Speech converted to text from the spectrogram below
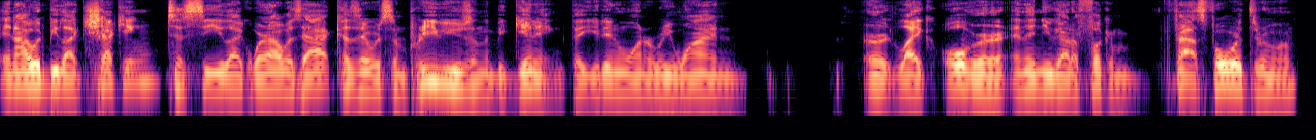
and I would be like checking to see like where I was at because there was some previews in the beginning that you didn't want to rewind or like over, and then you got to fucking fast forward through them.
